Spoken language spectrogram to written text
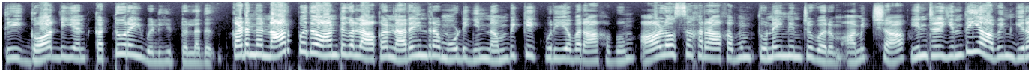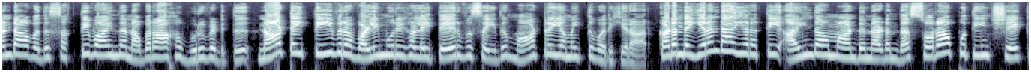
தி கார்டியன் கட்டுரை வெளியிட்டுள்ளது. கடந்த நாற்பது ஆண்டுகளாக நரேந்திர மோடியின் நம்பிக்கைக்குரியவராகவும் ஆலோசகராகவும் துணை நின்று வரும் அமித்ஷா இன்று இந்தியாவின் இரண்டாவது சக்தி வாய்ந்த நபராக உருவெடுத்து நாட்டை தீவிர வழிமுறைகளை தேர்வு செய்து மாற்றியமைத்து வருகிறார். கடந்த இரண்டாயிரத்தி ஐந்தாம் ஆண்டு நடந்த சொராபுதீன் ஷேக்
